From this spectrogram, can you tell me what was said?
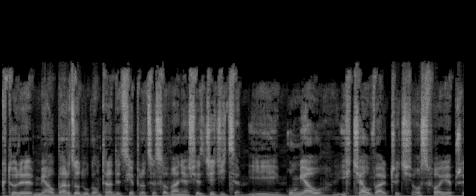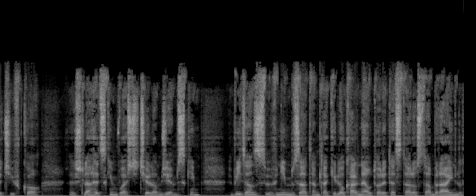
który miał bardzo długą tradycję procesowania się z dziedzicem i umiał i chciał walczyć o swoje przeciwko szlacheckim właścicielom ziemskim. Widząc w nim zatem taki lokalny autorytet, starosta Brainl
